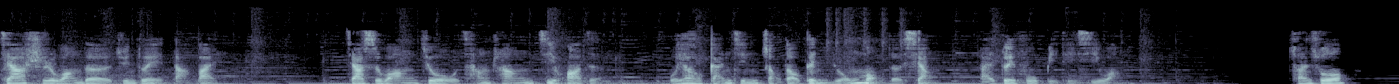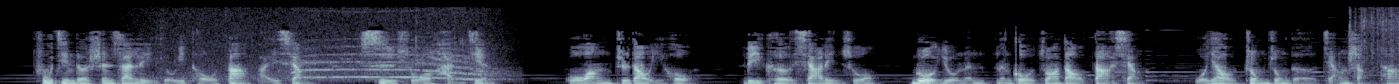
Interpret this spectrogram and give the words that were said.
加斯王的军队打败。加斯王就常常计划着，我要赶紧找到更勇猛的象来对付比提西王。传说。附近的深山里有一头大白象，世所罕见。国王知道以后，立刻下令说：若有人能够抓到大象，我要重重的奖赏他。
